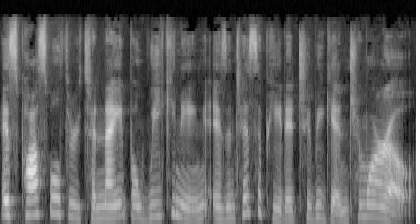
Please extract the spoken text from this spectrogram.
is possible through tonight, but weakening is anticipated to begin tomorrow.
